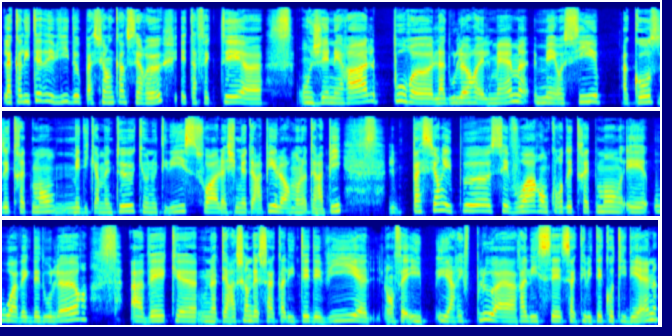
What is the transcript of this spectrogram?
La qualité de vie de patients cancéreux est affectée euh, en général pour euh, la douleur elle-même, mais aussi à cause des traitements médicamenteux qu'on utilise, soit la chimiothérapie ou l'hormonothérapie. Le patient, il peut se voir en cours de traitement et ou avec des douleurs, avec euh, une altération de sa qualité de vie. En fait, il, il arrive plus à réaliser ses activités quotidiennes.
